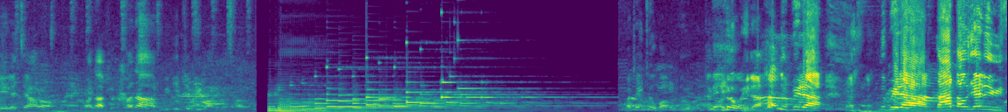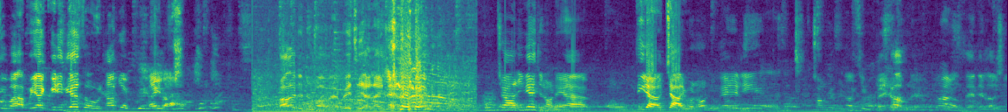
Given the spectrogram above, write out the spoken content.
လေးလည်းကြားတော့ဝမ်းသာဝမ်းသာပီတိဖြစ်မိပါတယ်ဟုတ်မထိန်ချုပ်ပါဘူးသူ့ကိုကျွန်တော်လုပ်ပေးတာလူပေးတာလူပေးတာတားတောင်းကျဲနေပြီဆိုမှအဖေက KTBS ဆိုထားပြတ်ပြီးတော့လိုက်လာဘာလဲတူတူပါပဲအဖေချီရလိုက်လဲချာဒီနေ့ကျွန်တော်လည်း ဟိုတိတာကြာပြီပေါ့နော်လူငယ်လေး6နှစ်လောက်ရှိပြီဘယ်ကမလဲ10နှစ်လောက်ရှိ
